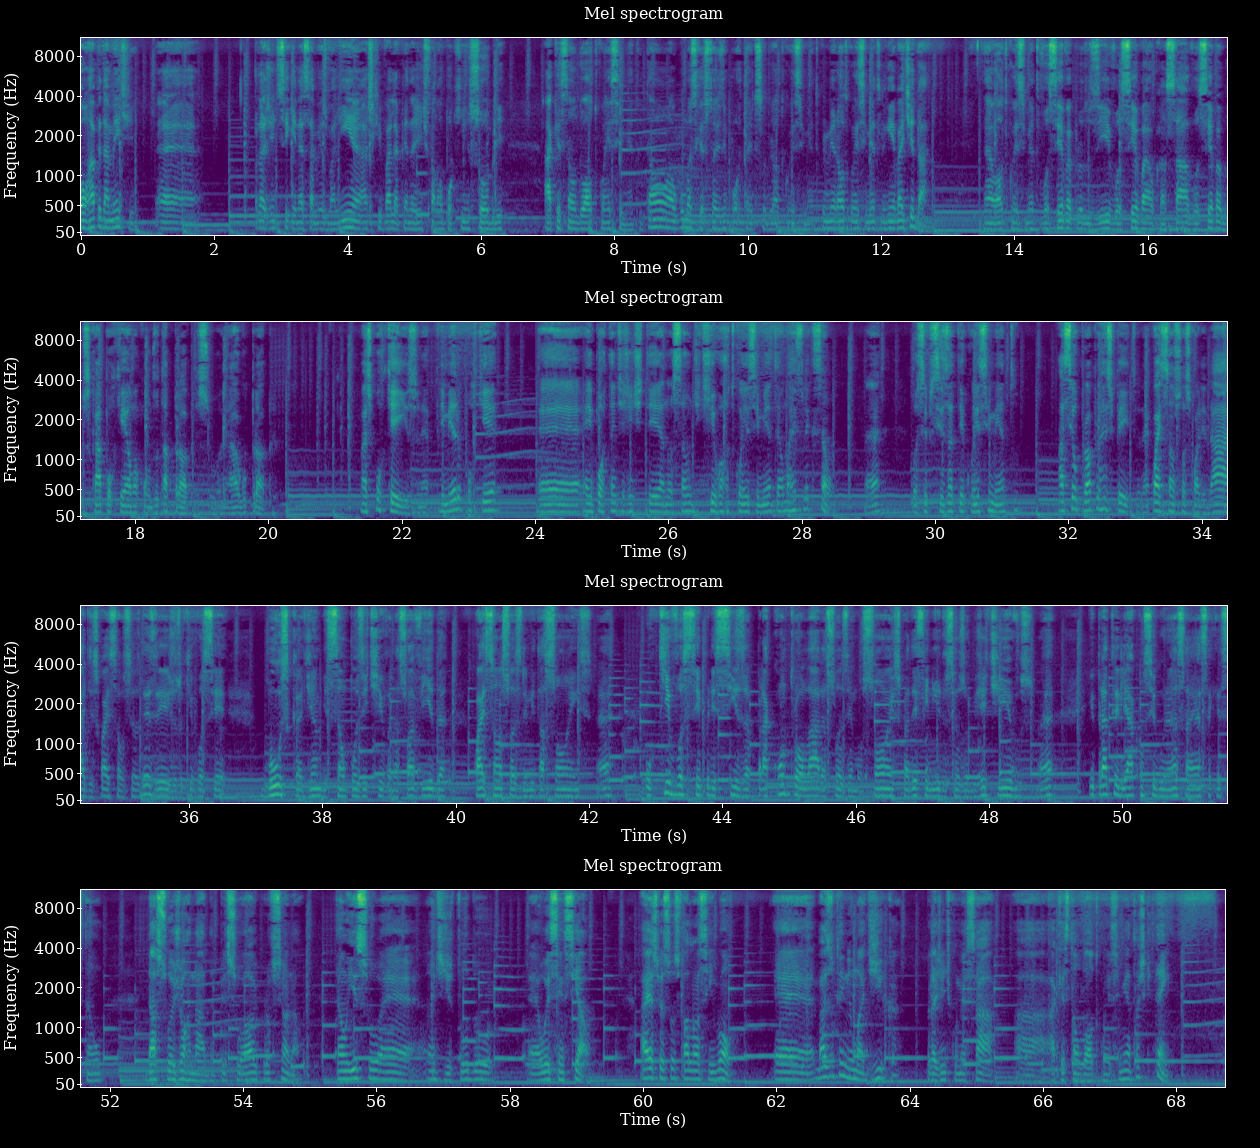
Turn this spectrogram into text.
Bom, rapidamente, é, para a gente seguir nessa mesma linha, acho que vale a pena a gente falar um pouquinho sobre a questão do autoconhecimento. Então, algumas questões importantes sobre o autoconhecimento. Primeiro, autoconhecimento ninguém vai te dar. Né? O autoconhecimento você vai produzir, você vai alcançar, você vai buscar porque é uma conduta própria sua, é algo próprio. Mas por que isso? Né? Primeiro, porque é, é importante a gente ter a noção de que o autoconhecimento é uma reflexão. Né? Você precisa ter conhecimento a seu próprio respeito. Né? Quais são suas qualidades, quais são os seus desejos, o que você busca de ambição positiva na sua vida, quais são as suas limitações, né? o que você precisa para controlar as suas emoções, para definir os seus objetivos né? e para trilhar com segurança essa questão da sua jornada pessoal e profissional. Então, isso é, antes de tudo, é o essencial. Aí as pessoas falam assim: bom, é, mas não tem nenhuma dica para a gente começar a, a, questão do autoconhecimento? Acho que tem.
